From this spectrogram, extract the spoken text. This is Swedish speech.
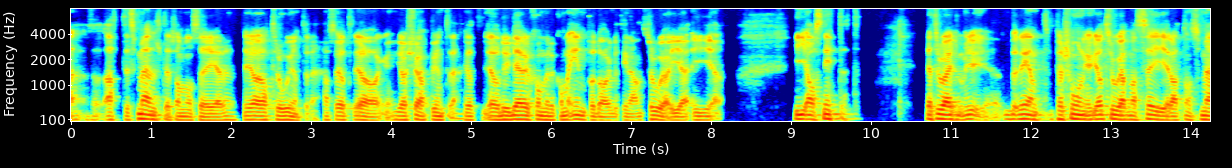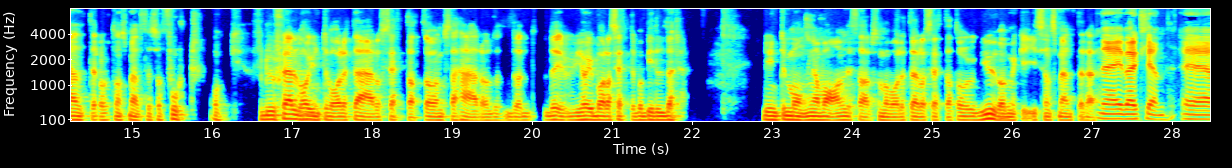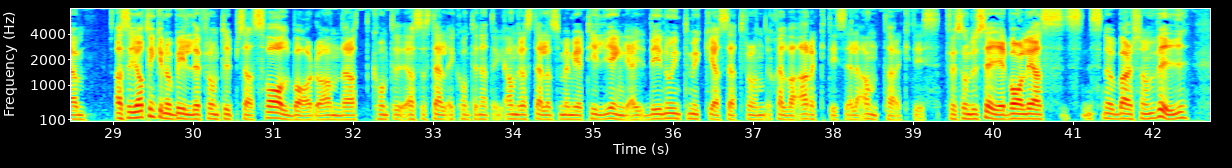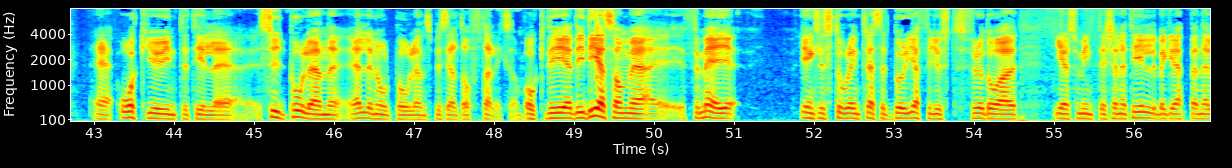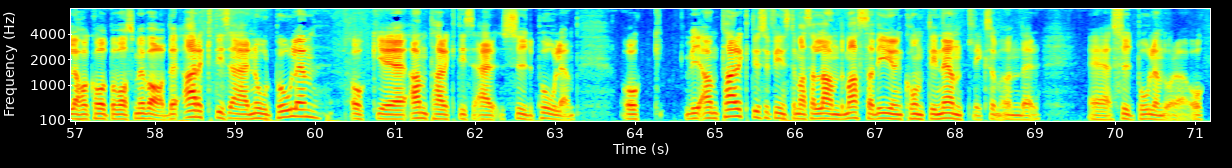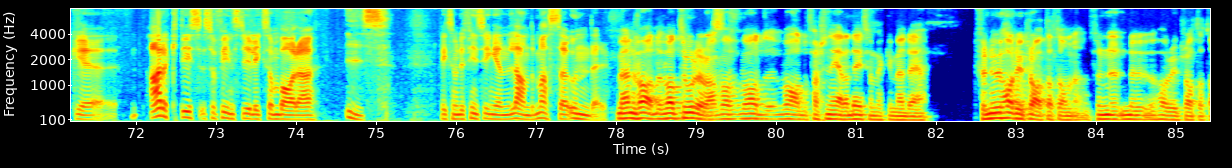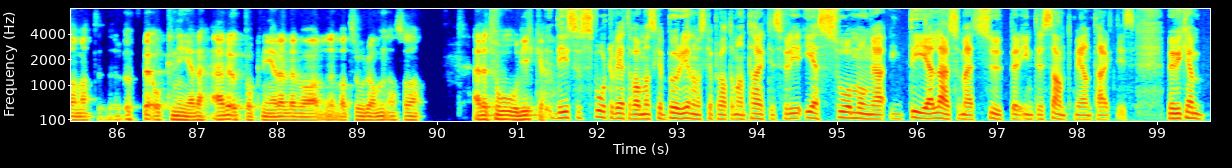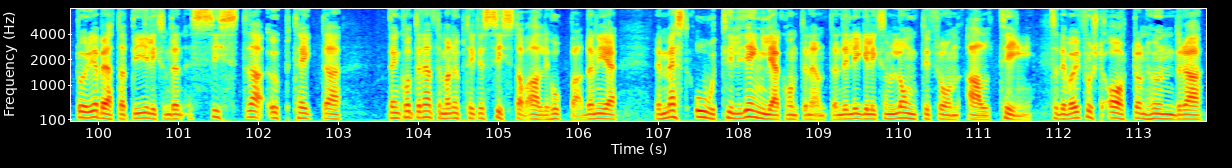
att det smälter som de säger? Jag tror ju inte det. Alltså jag, jag, jag köper ju inte det. Jag, jag, det är det vi kommer att komma in på dagligt lite grann tror jag i, i, i avsnittet. Jag tror att rent personligen, jag tror att man säger att de smälter och de smälter så fort och för du själv har ju inte varit där och sett att de så här och det, det, vi har ju bara sett det på bilder. Det är ju inte många vanlisar som har varit där och sett att åh gud vad mycket isen smälter här. Nej, verkligen. Eh, alltså jag tänker nog bilder från typ så här Svalbard och andra alltså ställ, kontinenter, andra ställen som är mer tillgängliga. Det är nog inte mycket jag sett från själva Arktis eller Antarktis. För som du säger, vanliga snubbar som vi eh, åker ju inte till eh, Sydpolen eller Nordpolen speciellt ofta liksom. Och det, det är det som eh, för mig egentligen stora intresset börjar för just för att då eh, er som inte känner till begreppen eller har koll på vad som är vad. Arktis är Nordpolen och eh, Antarktis är Sydpolen. Och vid Antarktis så finns det massa landmassa. Det är ju en kontinent liksom under eh, Sydpolen då, då. Och eh, Arktis så finns det ju liksom bara is. Liksom det finns ju ingen landmassa under. Men vad, vad tror du då? Vad, vad, vad fascinerar dig så mycket med det? För nu har du ju pratat om, för nu, nu, har du pratat om att uppe och nere. Är det uppe och ner eller vad, vad tror du om? Alltså, är det två olika? Det är så svårt att veta var man ska börja när man ska prata om Antarktis. För det är så många delar som är superintressant med Antarktis. Men vi kan börja berätta att det är liksom den sista upptäckta den kontinenten man upptäckte sist av allihopa. Den är den mest otillgängliga kontinenten. Det ligger liksom långt ifrån allting. Så det var ju först 1800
